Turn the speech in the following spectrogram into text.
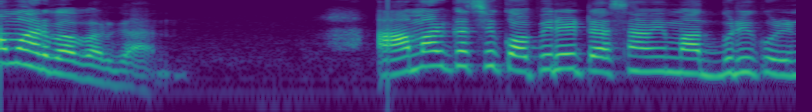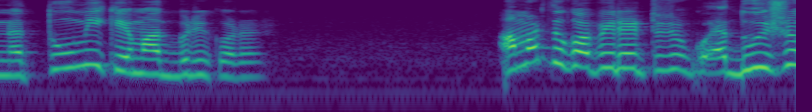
আমার বাবার গান। আমার কাছে কপিরাইট আছে আমি মাতবুরি করি না। তুমি কে মাতবুরি করার? আমার তো কপিরাইট দুইশো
